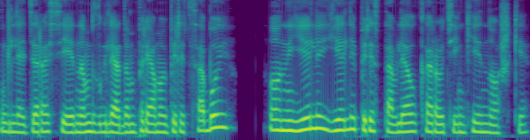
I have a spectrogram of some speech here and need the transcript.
Глядя рассеянным взглядом прямо перед собой, он еле-еле переставлял коротенькие ножки.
